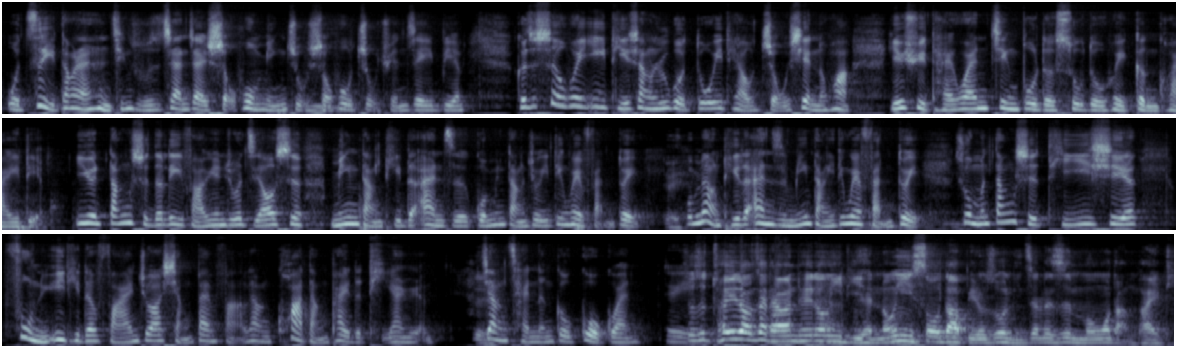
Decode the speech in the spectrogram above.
我自己当然很清楚是站在守护民主、守护主权这一边。可是社会议题上，如果多一条轴线的话，也许台湾进步的速度会更快一点。因为当时的立法院如果，只要是民党提的案子，国民党就一定会反对；国民党提的案子，民党一定会反对。所以，我们当时提一些妇女议题的法案，就要想办法让跨党派的提案人，这样才能够过关。对，就是推动在台湾推动议题，很容易受到，比如说你真的是某某党派提。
